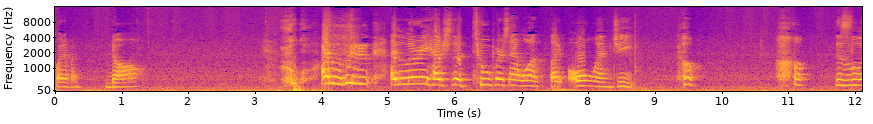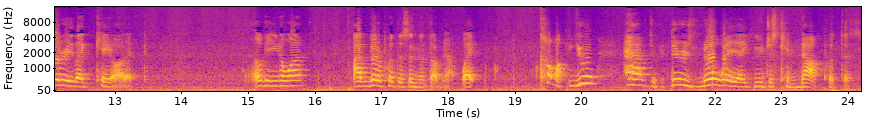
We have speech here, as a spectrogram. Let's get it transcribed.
Wait a minute. No. I literally, I literally hedged the two percent one. Like OMG. this is literally like chaotic. Okay, you know what? I'm gonna put this in the thumbnail. Like, come on, you have to. There is no way that you just cannot put this.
